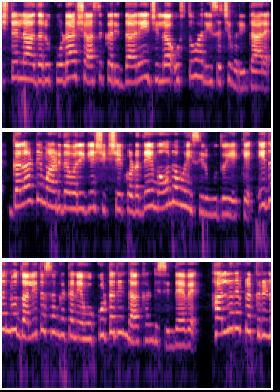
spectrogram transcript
ಇಷ್ಟೆಲ್ಲ ಆದರೂ ಕೂಡ ಶಾಸಕರಿದ್ದಾರೆ, ಜಿಲ್ಲಾ ಉಸ್ತುವಾರಿ ಸಚಿವರಿದ್ದಾರೆ. ಗಲಾಟೆ ಮಾಡಿದವರಿಗೆ ಶಿಕ್ಷೆ ಕೊಡದೆ ಮೌನ ವಹಿಸಿರುವುದು ಏಕೆ? ಇದನ್ನು ದಲಿತ ಸಂಘಟನೆ ಒಕ್ಕೂಟದಿಂದ ಖಂಡಿಸಿದ್ದೇವೆ. ಹಲ್ಲರೆ ಪ್ರಕರಣ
